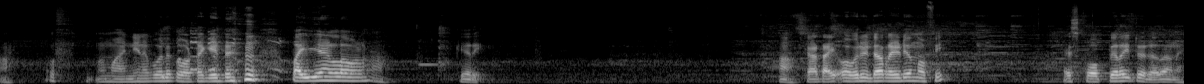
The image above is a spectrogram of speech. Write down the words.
ആ ഉഫ് മാന്യനെ പോലെ കോട്ടൊക്കെ ഇട്ട് പയ്യാനുള്ളതാണ്. ആ കയറി ആ സ്റ്റാർട്ടായി ഒരു മിനിറ്റ് റേഡിയോ ഒന്ന് ഓഫി എസ് കോപ്പി റൈറ്റ് വരും അതാണ്.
